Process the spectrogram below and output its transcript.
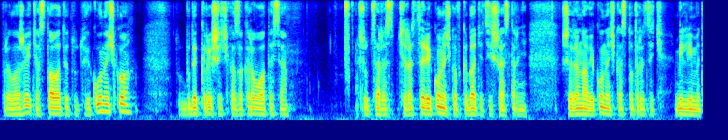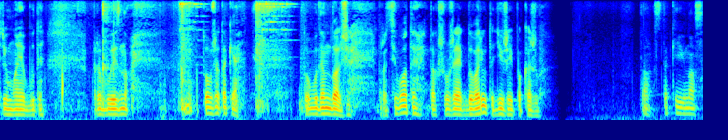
приложити, оставити тут віконечко. Тут буде кришечка закриватися. Щоб через, через це віконечко вкидати ці шестерні. Ширина віконечка 130 мм має бути приблизно. Ну, то вже таке. То будемо далі працювати. Так що вже як доварю, тоді вже й покажу. Так, такий у нас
